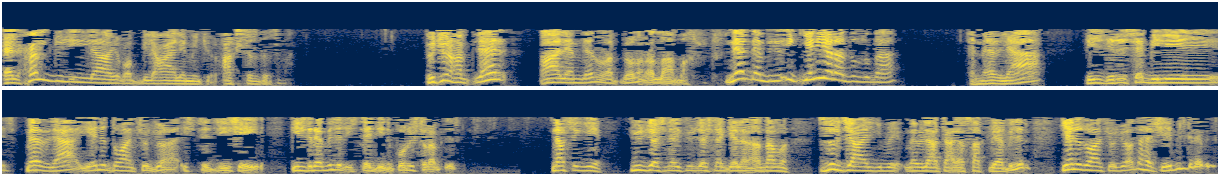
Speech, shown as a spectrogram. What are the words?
Elhamdülillahi Rabbil Alemin diyor. Aksırdığı zaman. Bütün hamdler alemlerin Rabbi olan Allah'a mahsustur. Nereden biliyor? İlk yeni yaratıldı da. E Mevla bildirirse bilir. Mevla yeni doğan çocuğa istediği şeyi bildirebilir, istediğini konuşturabilir. Nasıl ki 100 yaşına 200 yaşına gelen adamı zır cahil gibi Mevla Teala saklayabilir. Yeni doğan çocuğa da her şeyi bildirebilir.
